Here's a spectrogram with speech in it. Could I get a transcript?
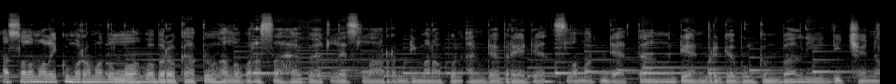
Assalamualaikum warahmatullahi wabarakatuh. Halo para sahabat Leslar di mana pun anda berada Selamat datang dan bergabung kembali di channel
